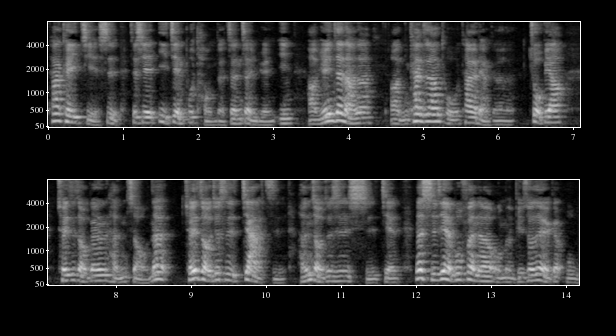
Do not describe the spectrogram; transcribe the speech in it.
它可以解释这些意见不同的真正原因。好，原因在哪呢？啊，你看这张图，它有两个坐标，垂直轴跟横轴。那垂直轴就是价值，横轴就是时间。那时间的部分呢，我们比如说这有一个五。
